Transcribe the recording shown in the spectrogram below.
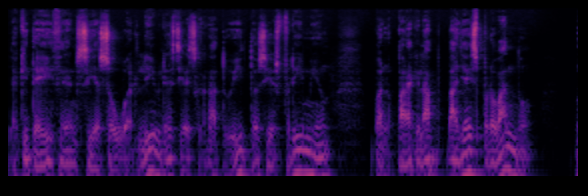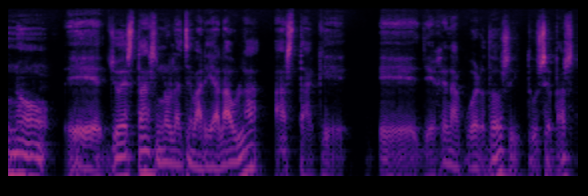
y aquí te dicen si es software libre, si es gratuito, si es freemium. Bueno, para que la vayáis probando. No, eh, yo estas no las llevaría al aula hasta que eh, lleguen acuerdos y tú sepas,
